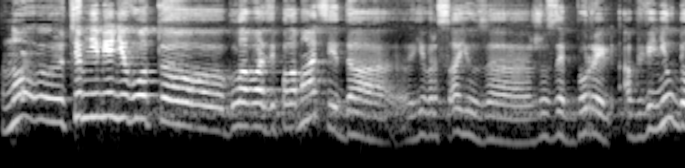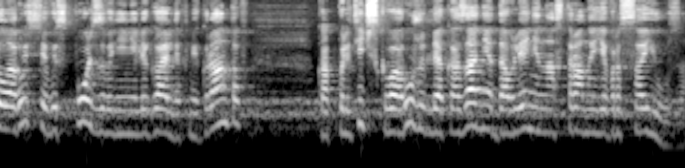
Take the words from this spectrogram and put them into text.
Ну, тем не менее, вот э, глава дипломатии да, Евросоюза Жозеп Боррель обвинил Белоруссию в использовании нелегальных мигрантов как политического оружия для оказания давления на страны Евросоюза.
